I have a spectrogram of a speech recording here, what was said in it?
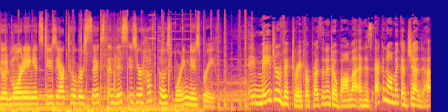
Good morning. It's Tuesday, October 6th, and this is your HuffPost morning news brief. A major victory for President Obama and his economic agenda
